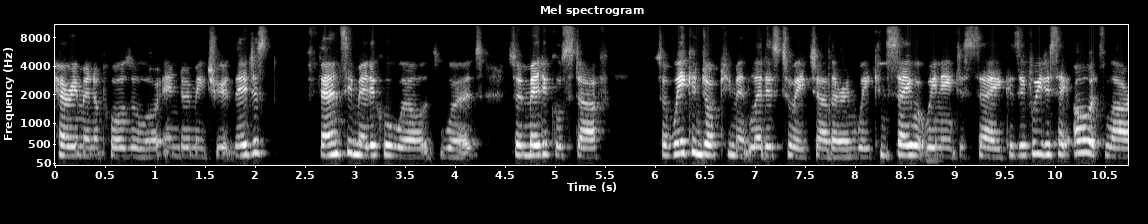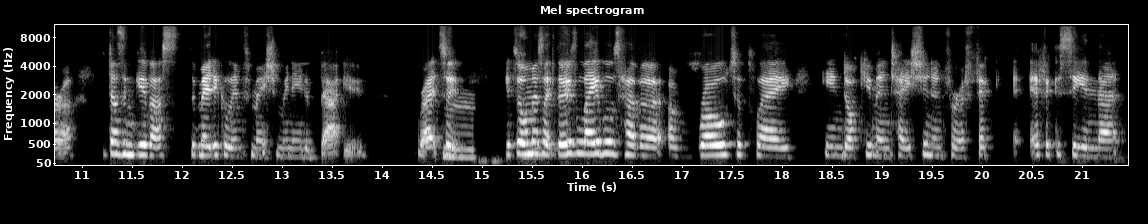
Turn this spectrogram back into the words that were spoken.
perimenopausal or endometrial. They're just fancy medical words, words. So medical stuff so we can document letters to each other and we can say what we need to say. Because if we just say, oh, it's Lara, it doesn't give us the medical information we need about you. Right. So mm. it's almost like those labels have a, a role to play in documentation and for effect, efficacy in that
